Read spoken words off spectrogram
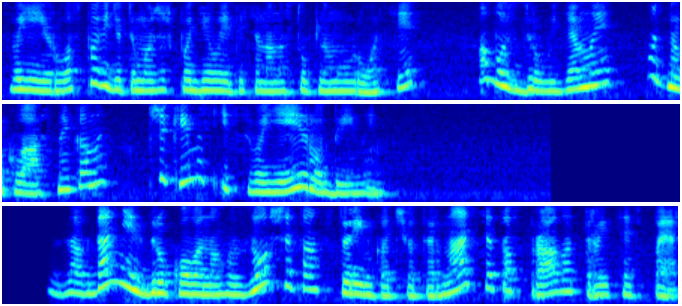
Своєю розповіддю ти можеш поділитися на наступному уроці або з друзями, однокласниками чи кимось із своєї родини. Завдання із друкованого зошита, сторінка 14, вправа 31.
